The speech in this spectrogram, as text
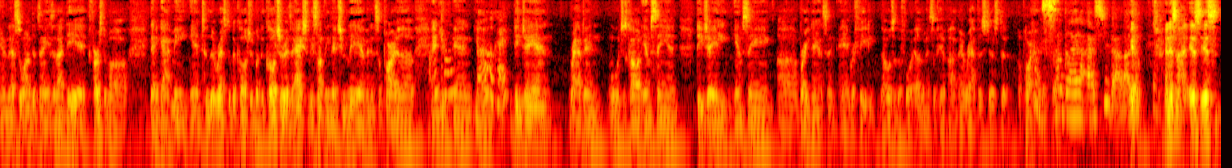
And that's one of the things that I did, first of all, that got me into the rest of the culture. But the culture is actually something that you live and it's a part of. And you, and, you know, Oh, okay. DJing, rapping, which is called MCing, DJ, MCing, uh, breakdancing, and graffiti. Those are the four elements of hip hop, and rap is just a, a part of it. I'm it. so glad I asked you that. I, yeah, and it's not it's it's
